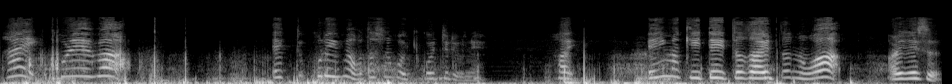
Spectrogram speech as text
はい、これは、えっと、これ今私の声聞こえてるよね。はい。え、今聞いていただいたのは、あれです。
